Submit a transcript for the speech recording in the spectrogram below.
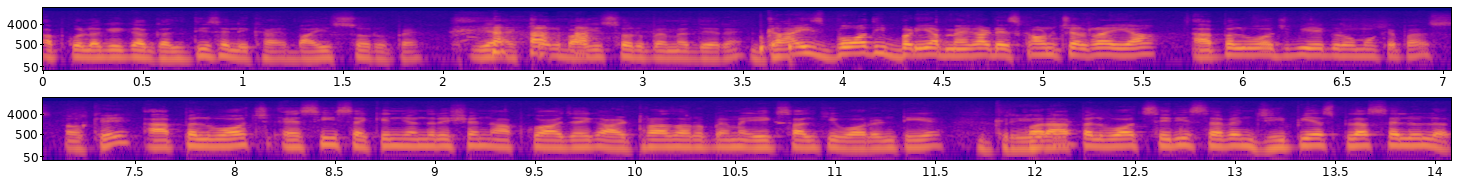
आपको लगेगा गलती से लिखा है बाईस सौ रुपए। ये एक्चुअल बाईस सौ रुपए में दे रहे हैं। गाइस बहुत ही बढ़िया मेगा डिस्काउंट चल रहा है यहाँ एप्पल वॉच भी एक रोमो के पास। ओके एप्पल वॉच ऐसी सेकंड जनरेशन आपको आ जाएगा अठारह हज़ार रुपए में एक साल की वारंटी है। और Apple watch series seven GPS plus cellular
